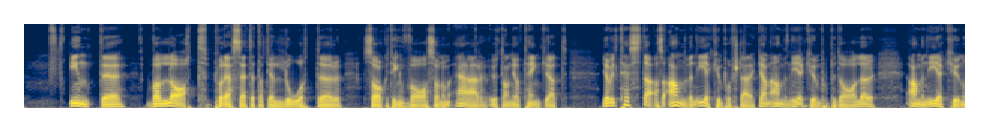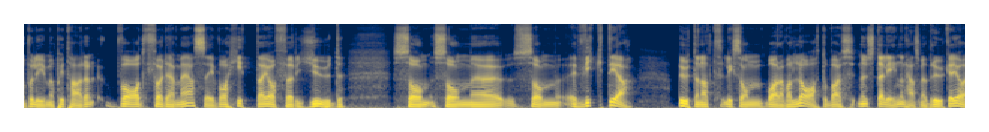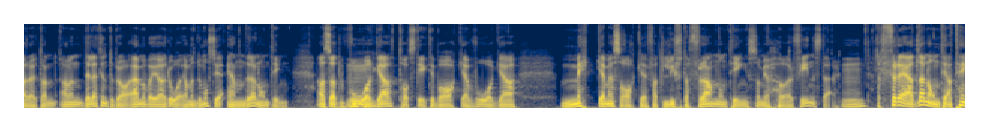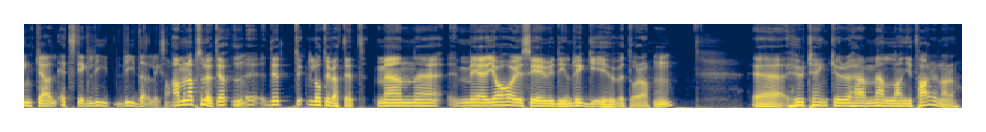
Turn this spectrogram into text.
inte vara lat på det sättet att jag låter saker och ting vara som de är, utan jag tänker att jag vill testa, alltså använd EQn på förstärkaren, använd Mm. EQn på pedaler, använd EQn och volymen på gitarren. Vad för det med sig? Vad hittar jag för ljud som, som, eh, som är viktiga? Utan att liksom bara vara lat och bara nu ställer jag in den här som jag brukar göra. Utan ja, men det lät ju inte bra. Ja, men vad gör jag då? Ja, men då måste jag ändra någonting. Alltså att våga ta ett steg tillbaka, våga mecka med saker för att lyfta fram någonting som jag hör finns där. Att förädla någonting, att tänka ett steg vidare liksom. Ja men absolut, jag, Mm. det ty- låter ju vettigt. Men eh, med, jag har ju, ser ju din rigg i huvudet då. då. Mm. Eh, hur tänker du det här mellan gitarrerna då?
